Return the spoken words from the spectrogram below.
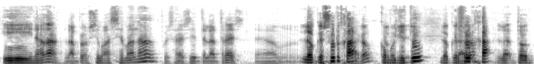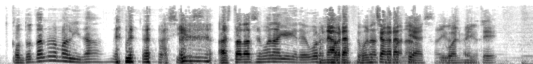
Y nada, la próxima semana, pues a ver si te la traes. Eh, Lo que surja, claro, como lo que- YouTube, lo que claro, surja. la- to- con total normalidad. Así es. Hasta la semana que viene, Borja. Un abrazo, Buena muchas gracias. Adiós, Igualmente. adiós.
